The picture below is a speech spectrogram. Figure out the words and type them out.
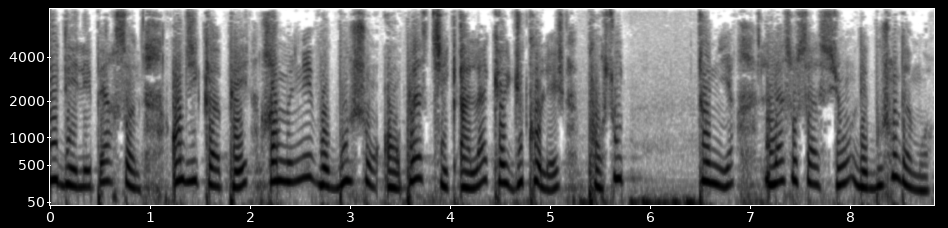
aider les personnes handicapées, ramenez vos bouchons en plastique à l'accueil du collège pour soutenir l'association des bouchons d'amour.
